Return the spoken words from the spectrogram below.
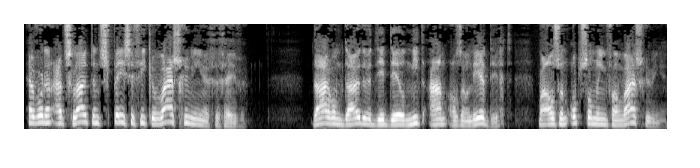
Er worden uitsluitend specifieke waarschuwingen gegeven. Daarom duiden we dit deel niet aan als een leerdicht, maar als een opsomming van waarschuwingen.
